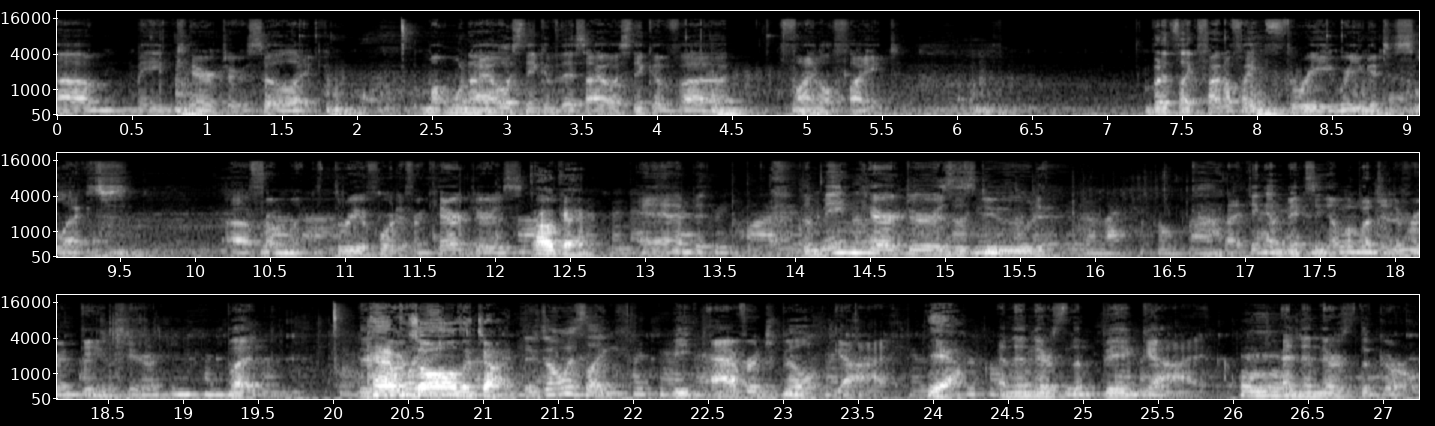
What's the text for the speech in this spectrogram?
um, main character. So like m- when I always think of this, I always think of uh, Final Fight. But it's like Final Fight 3 where you get to select uh, from like three or four different characters. Okay. And the main character is this dude. God, I think I'm mixing up a bunch of different games here. But there's happens always- all the time. There's always like the average built guy, Yeah. and then there's the big guy, Mhm. and then there's the girl.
